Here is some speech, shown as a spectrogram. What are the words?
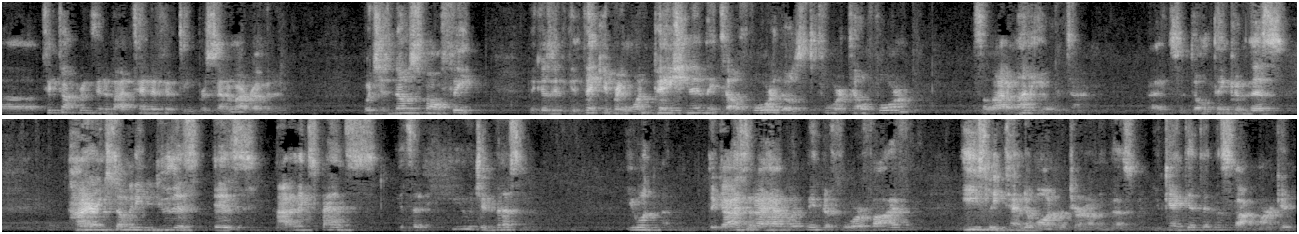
uh, TikTok brings in about 10 to 15% of my revenue, which is no small feat. Because if you think you bring one patient in, they tell four, those four tell four, it's a lot of money over time, right? So don't think of this, hiring somebody to do this is not an expense. It's a huge investment. You will, the guys that I have with me, the four or five, easily 10 to 1 return on investment. You can't get that in the stock market.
